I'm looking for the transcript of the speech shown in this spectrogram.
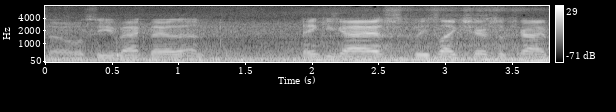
So we'll see you back there then. Thank you guys. Please like, share, subscribe.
